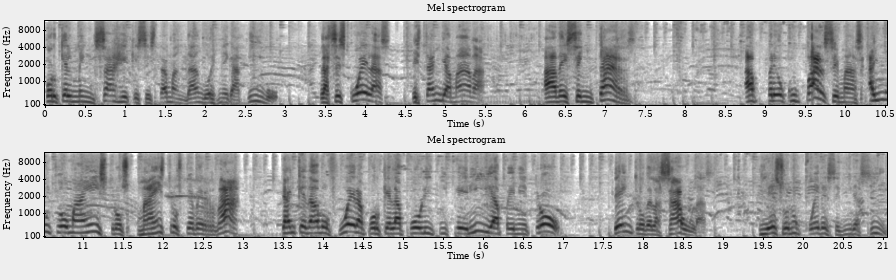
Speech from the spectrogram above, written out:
porque el mensaje que se está mandando es negativo. Las escuelas están llamadas a desentar, a preocuparse más. Hay muchos maestros, maestros de verdad, que han quedado fuera porque la politiquería penetró dentro de las aulas. Y eso no puede seguir así.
